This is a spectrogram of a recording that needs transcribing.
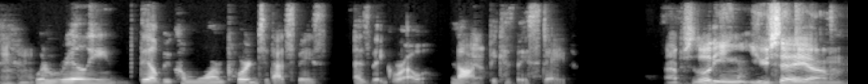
Mm-hmm. When really they'll become more important to that space as they grow, not yeah. because they stayed. Absolutely. You say, um,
